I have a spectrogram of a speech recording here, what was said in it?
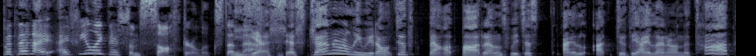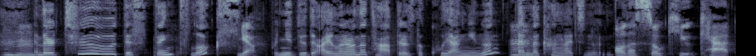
but then I, I feel like there's some softer looks than that. Yes, yes. Generally, we don't do the bo- bottoms. We just eye- uh, do the eyeliner on the top. And there are two distinct looks. Mm-hmm. Yeah. Mm-hmm. When you do the eyeliner on the top, there's the 고양이 눈 and the 강아지 눈. Oh, that's so cute. Cat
